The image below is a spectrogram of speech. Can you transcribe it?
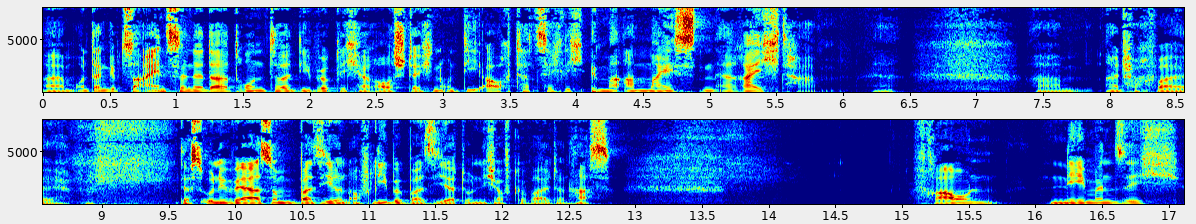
Ähm, und dann gibt es so Einzelne darunter, die wirklich herausstechen und die auch tatsächlich immer am meisten erreicht haben. Ähm, einfach weil das Universum basierend auf Liebe basiert und nicht auf Gewalt und Hass. Frauen nehmen sich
